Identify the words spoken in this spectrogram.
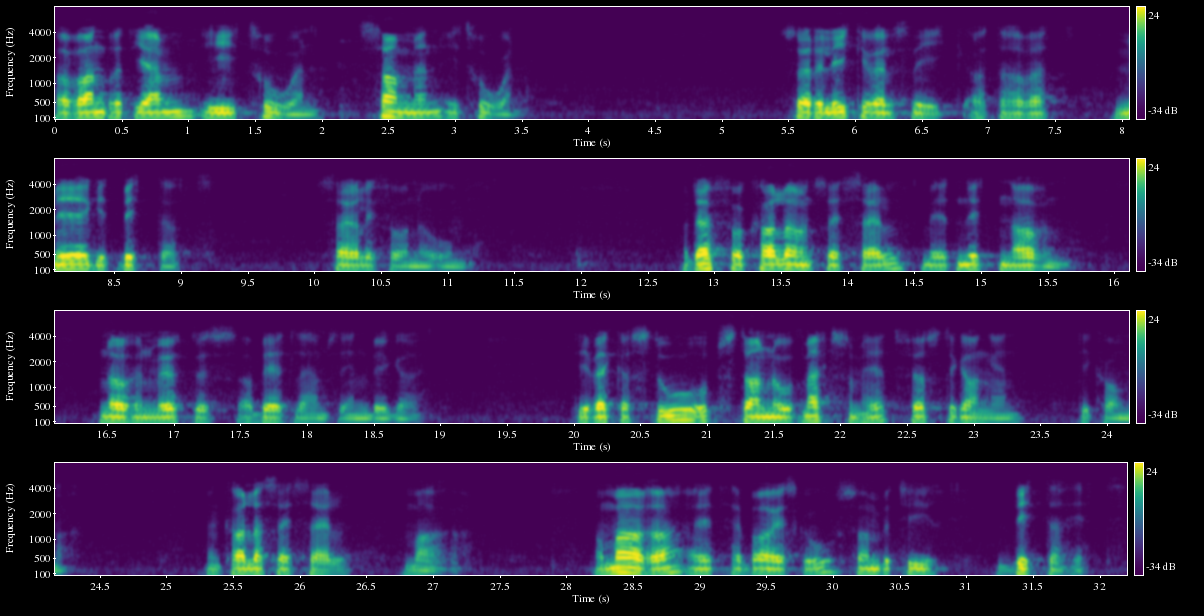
har vandret hjem i troen, sammen i troen, så er det likevel slik at det har vært meget bittert, særlig for Naomi. Og Derfor kaller hun seg selv med et nytt navn når hun møtes av Betlehems innbyggere. De vekker stor oppstand og oppmerksomhet første gangen de kommer. Hun kaller seg selv Mara. Og Mara er et hebraisk ord som betyr bitterhet.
